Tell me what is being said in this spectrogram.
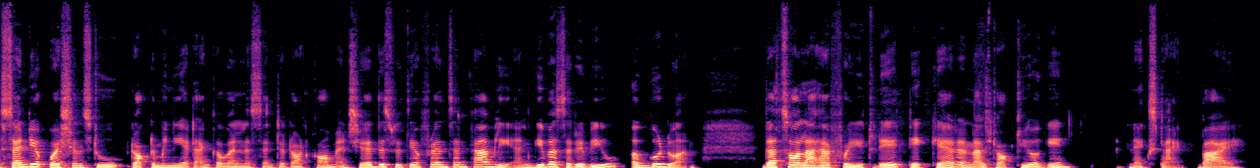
Send your questions to Dr. Mini at anchorwellnesscenter.com and share this with your friends and family and give us a review, a good one. That's all I have for you today. Take care and I'll talk to you again next time. Bye.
